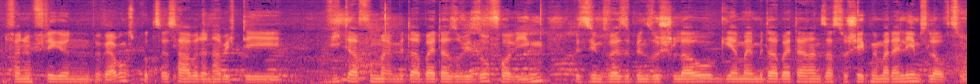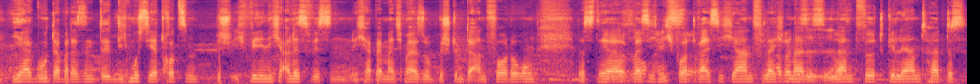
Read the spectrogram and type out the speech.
einen vernünftigen Bewerbungsprozess habe, dann habe ich die Vita von meinem Mitarbeiter sowieso vorliegen, beziehungsweise bin so schlau, gehe an meinen Mitarbeiter ran, sagst du, schick mir mal deinen Lebenslauf zu. Ja gut, aber da sind, ich muss ja trotzdem, ich will nicht alles wissen. Ich habe ja manchmal so bestimmte Anforderungen, dass der, das weiß ich nicht, vor 30 Jahren vielleicht mal Landwirt gelernt hat, das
